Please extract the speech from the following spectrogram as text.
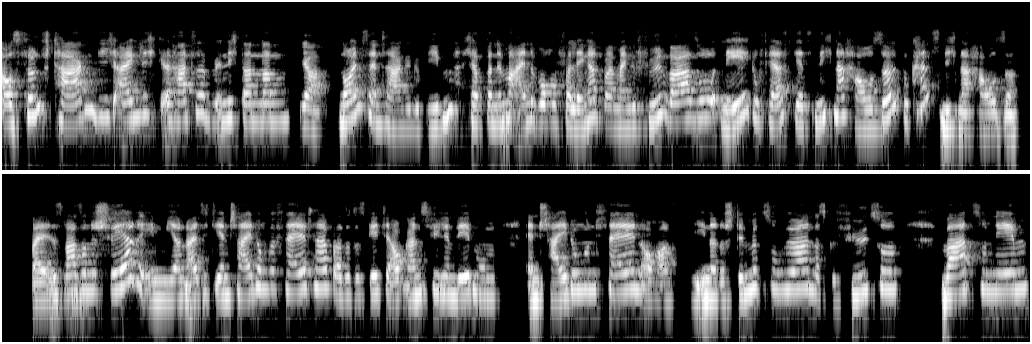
aus fünf Tagen, die ich eigentlich hatte, bin ich dann dann ja 19 Tage geblieben. Ich habe dann immer eine Woche verlängert, weil mein Gefühl war so, nee, du fährst jetzt nicht nach Hause, du kannst nicht nach Hause. Weil es war so eine Schwere in mir. Und als ich die Entscheidung gefällt habe, also das geht ja auch ganz viel im Leben um Entscheidungen fällen, auch auf die innere Stimme zu hören, das Gefühl zu wahrzunehmen.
